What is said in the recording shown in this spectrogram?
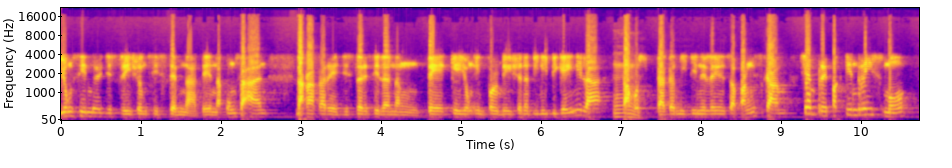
yung SIM registration system natin na kung saan nakaka-register sila ng peke yung information na binibigay nila tapos gagamitin nila yun sa pang-scam. Siyempre, pag tinrace mo,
